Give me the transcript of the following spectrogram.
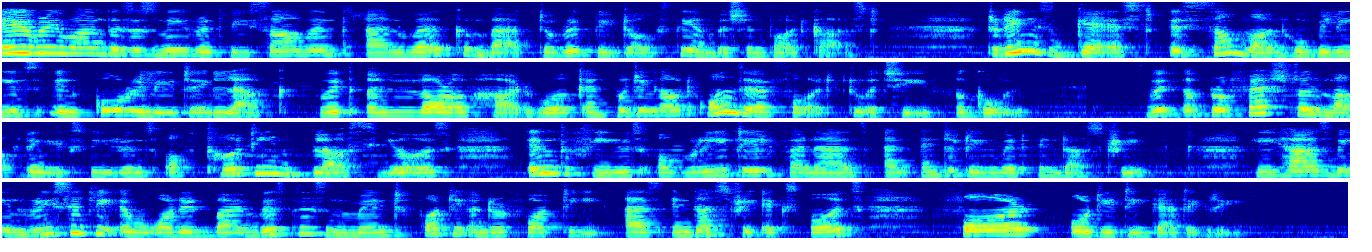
Hey everyone, this is me, Vritvi Sawant, and welcome back to Vritvi Talks, the Ambition podcast. Today's guest is someone who believes in correlating luck with a lot of hard work and putting out all their effort to achieve a goal. With a professional marketing experience of 13 plus years in the fields of retail, finance, and entertainment industry, he has been recently awarded by Business Mint 40 Under 40 as industry experts for OTT category.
